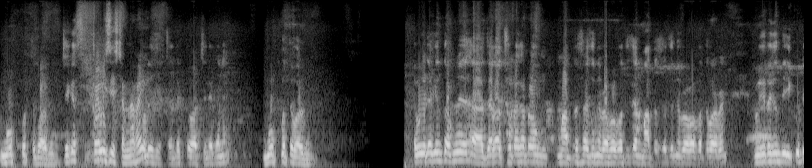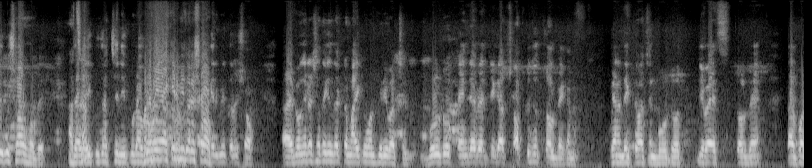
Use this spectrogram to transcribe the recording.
মুভ করতে পারবেন ঠিক আছে? ট্রলি সিস্টেম না ভাই? টলি সিস্টেম দেখতে পাচ্ছেন এখানে। মুভ করতে পারবেন। এবং এটা কিন্তু আপনি যারা ছোটখাটো মাদ্রাসার জন্য ব্যবহার করতে চান মাদ্রাসার জন্য ব্যবহার করতে পারবেন। এবং এটা কিন্তু ইকো টিকু সব হবে। আচ্ছা। যারা ইকু যাচ্ছেন মানে একের ভিতরে সব? একের ভিতরে সব। এবং এটার সাথে কিন্তু একটা মাইক্রোফোন ফ্রি পাচ্ছেন। ব্লুটুথ পেন ড্রাইভ স্পিকার সবকিছু চলবে এখানে। এখানে দেখতে পাচ্ছেন ব্লুটুথ ডিভাইস চলবে তারপর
